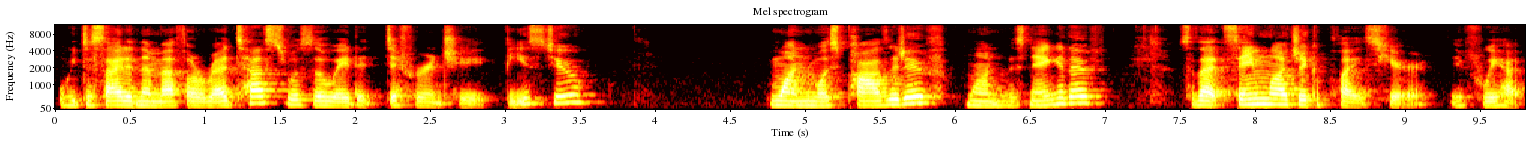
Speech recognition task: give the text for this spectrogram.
we decided the methyl red test was the way to differentiate these two. One was positive, one was negative. So that same logic applies here. If we had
